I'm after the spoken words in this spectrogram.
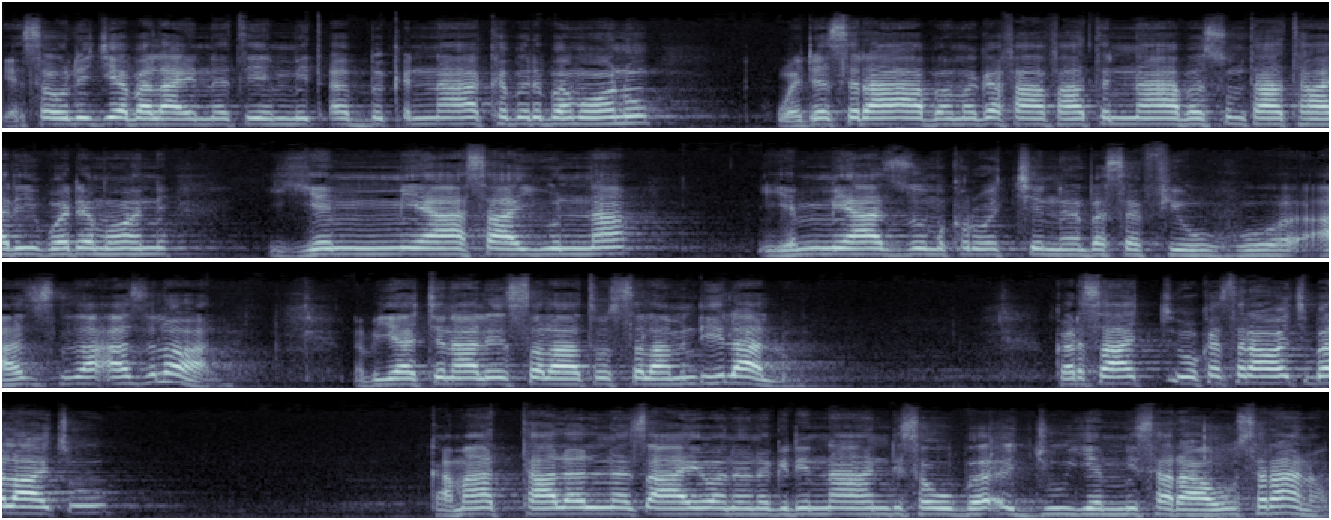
የሰው ልጅ የበላይነት የሚጠብቅና ክብር በመሆኑ ወደ ሥራ በመገፋፋትና በሱም ታታሪ ወደ መሆን የሚያሳዩና የሚያዙ ምክሮችን በሰፊው አዝለዋል። ነቢያችን አለ ሰላቱ ወሰላም እንዲህ ይላሉ፣ ከስራዎች በላጩ ከማታለል ነፃ የሆነ ንግድና አንድ ሰው በእጁ የሚሰራው ስራ ነው።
